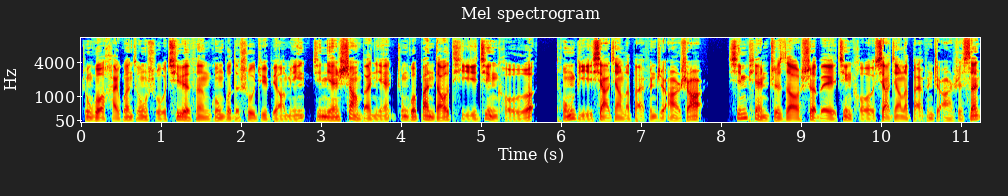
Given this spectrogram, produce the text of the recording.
中国海关总署七月份公布的数据表明，今年上半年中国半导体进口额同比下降了百分之二十二，芯片制造设备进口下降了百分之二十三，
